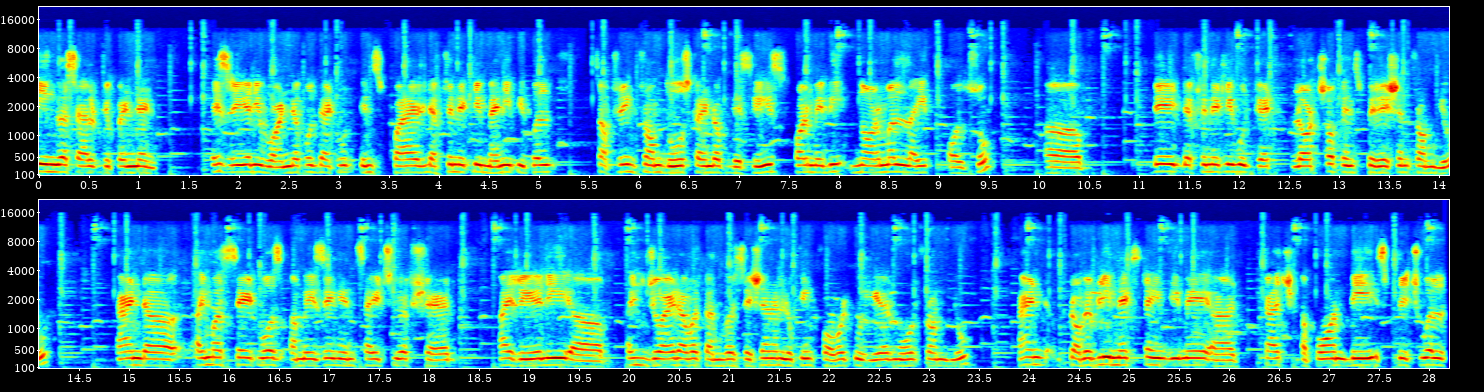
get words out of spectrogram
being a self-dependent is really wonderful that would inspire definitely many people suffering from those kind of disease or maybe normal life also. Uh, they definitely would get lots of inspiration from you. And uh, i must say it was amazing insights you have shared. I really uh, enjoyed our conversation and looking forward to hear more from you and probably next time we may uh, touch upon the spiritual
